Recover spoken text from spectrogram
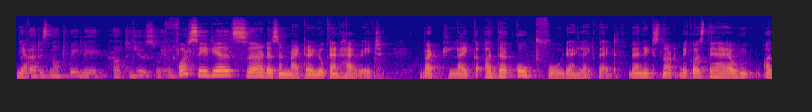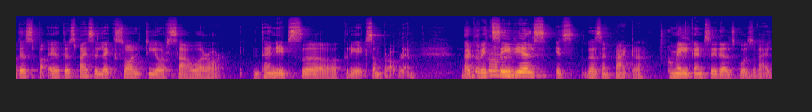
But Yeah. that is not really how to use milk. For cereals, uh, doesn't matter, you can have it. But like other cooked food and like that, then it's not because they have other spi- other spices like salty or sour, or then it's uh, creates some problem. But with problem- cereals, it doesn't matter. Okay. Milk and cereals goes well.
